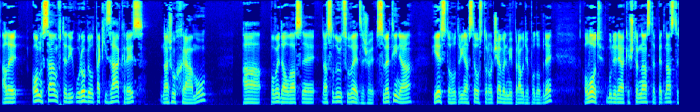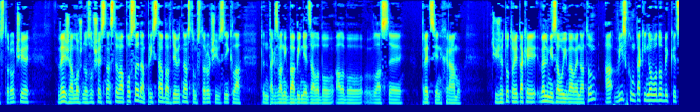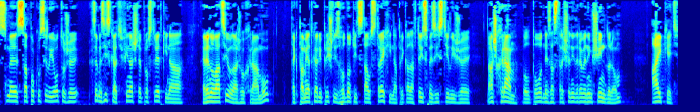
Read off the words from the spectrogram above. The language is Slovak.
Ale on sám vtedy urobil taký zákres nášho chrámu, a povedal vlastne nasledujúcu vec, že svetiňa je z toho 13. storočia veľmi pravdepodobne, loď bude nejaké 14. 15. storočie, väža možno zo 16. a posledná prístavba v 19. storočí vznikla ten tzv. babinec alebo, alebo vlastne predsieň chrámu. Čiže toto je také veľmi zaujímavé na tom. A výskum taký novodobý, keď sme sa pokusili o to, že chceme získať finančné prostriedky na renováciu nášho chrámu, tak pamiatkári prišli zhodnotiť stav strechy napríklad a vtedy sme zistili, že náš chrám bol pôvodne zastrešený dreveným šindlom, aj keď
